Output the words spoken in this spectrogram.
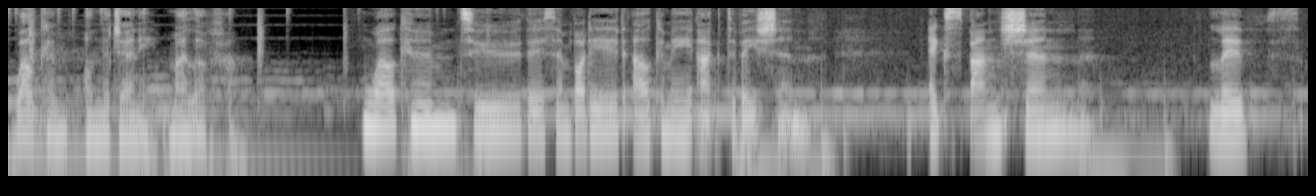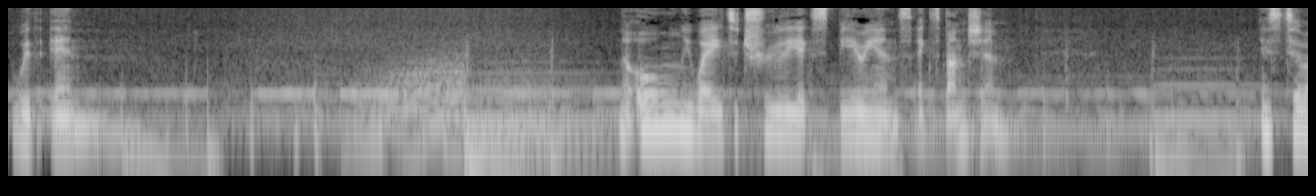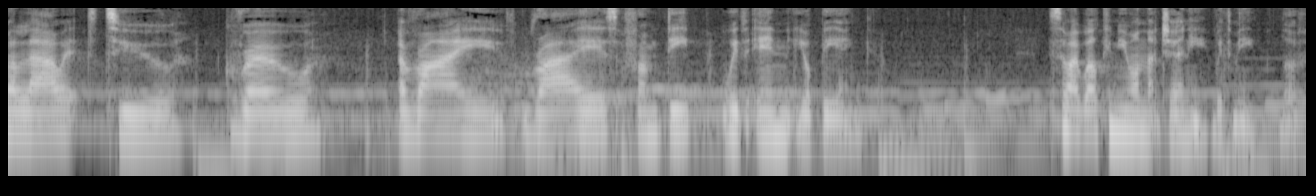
Welcome on the journey, my love. Welcome to this embodied alchemy activation. Expansion lives within. The only way to truly experience expansion is to allow it to grow arrive, rise from deep within your being. So I welcome you on that journey with me, love.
